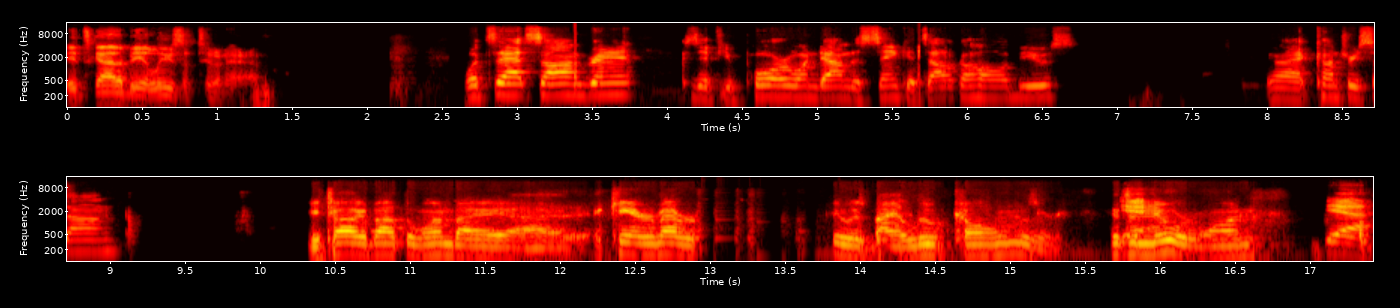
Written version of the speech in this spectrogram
it's got to be at least a two and a half. What's that song, Grant? Because if you pour one down the sink, it's alcohol abuse. You know that country song? You talk about the one by uh, I can't remember. It was by Luke Combs or it's Yeah. a newer one. Yeah. You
